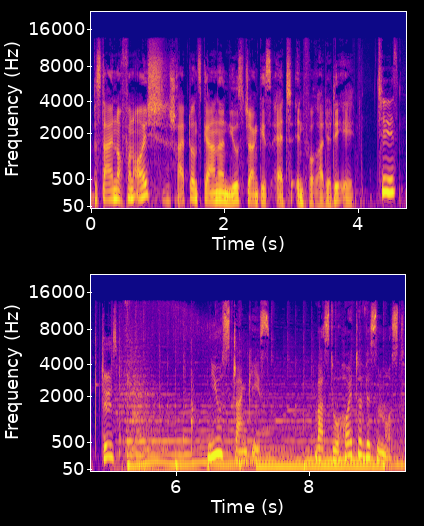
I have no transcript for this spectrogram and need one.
bis dahin noch von euch. Schreibt uns gerne newsjunkies at inforadio.de. Tschüss. Tschüss. News Junkies. Was du heute wissen musst.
